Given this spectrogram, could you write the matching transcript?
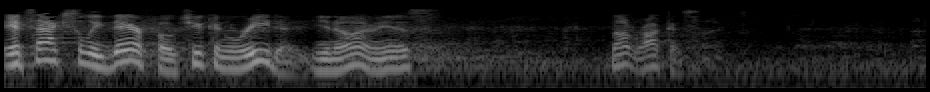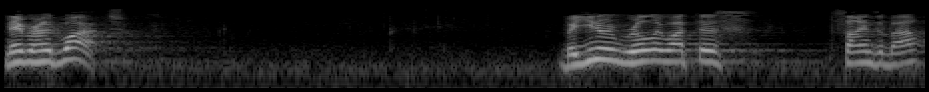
It's actually there, folks. You can read it. You know, I mean, it's not rocket science. Neighborhood Watch. But you know really what this sign's about?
